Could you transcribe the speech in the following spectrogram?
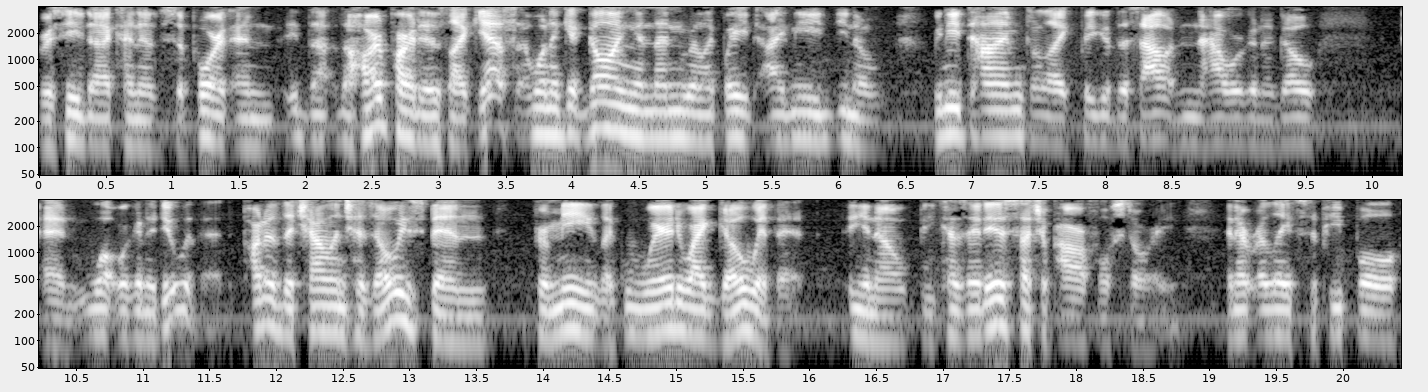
receive that kind of support. And the, the hard part is like, yes, I want to get going. And then we're like, wait, I need, you know, we need time to like figure this out and how we're going to go and what we're going to do with it. Part of the challenge has always been for me, like, where do I go with it? You know, because it is such a powerful story and it relates to people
